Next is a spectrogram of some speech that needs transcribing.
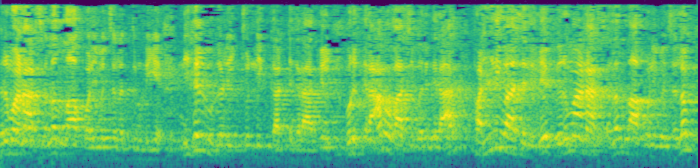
பெருமானார் செல்லல்லாஹு அலைஹி செல்லத்தினுடைய நிகழ்வுகளை சொல்லி காட்டுகிறார்கள். ஒரு கிராமவாசி வருகிறார். பள்ளிவாசலிலே பெருமானார் செல்லல்லாஹு அலைஹி செல்லம்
